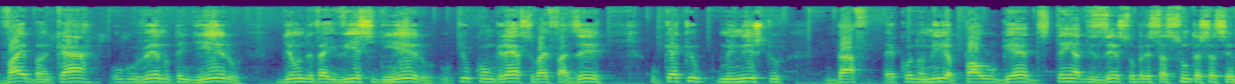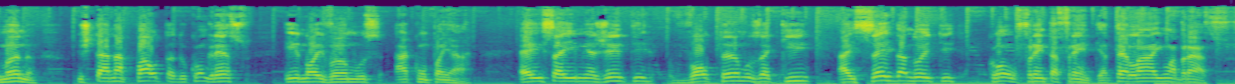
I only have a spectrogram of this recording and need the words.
vai bancar, o governo tem dinheiro, de onde vai vir esse dinheiro, o que o Congresso vai fazer, o que é que o ministro da Economia, Paulo Guedes, tem a dizer sobre esse assunto esta semana, está na pauta do Congresso e nós vamos acompanhar. É isso aí, minha gente. Voltamos aqui às seis da noite com o Frente a Frente. Até lá e um abraço.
